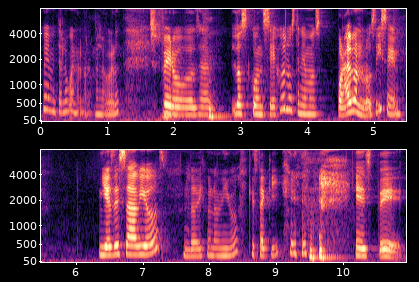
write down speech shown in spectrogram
Obviamente lo bueno, no lo malo, ¿verdad? Pero, o sea, los consejos los tenemos, por algo nos los dicen. Y es de sabios, lo dijo un amigo que está aquí, este,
